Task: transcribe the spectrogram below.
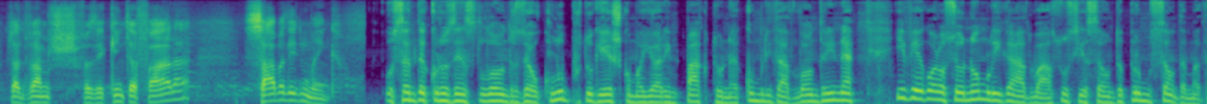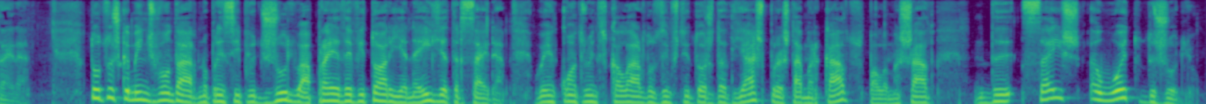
Portanto, vamos fazer quinta-feira, sábado e domingo. O Santa Cruzense de Londres é o clube português com maior impacto na comunidade londrina e vê agora o seu nome ligado à Associação de Promoção da Madeira. Todos os caminhos vão dar, no princípio de julho, à Praia da Vitória, na Ilha Terceira. O encontro intercalar dos investidores da diáspora está marcado, Paula Machado, de 6 a 8 de julho.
